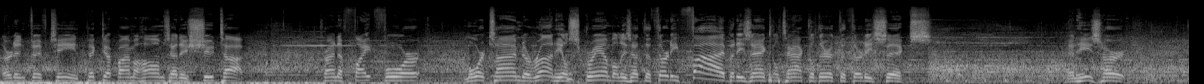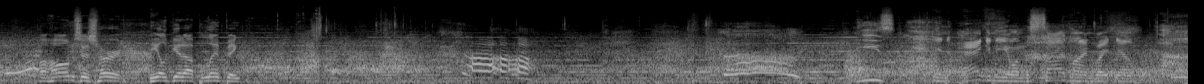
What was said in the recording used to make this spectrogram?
Third and 15. Picked up by Mahomes at his shoe top. Trying to fight for more time to run. He'll scramble. He's at the 35, but he's ankle tackled there at the 36. And he's hurt. Mahomes is hurt. He'll get up limping. He's in agony on the sideline right now.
